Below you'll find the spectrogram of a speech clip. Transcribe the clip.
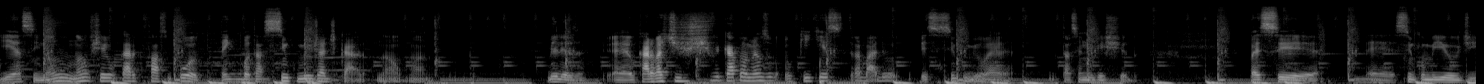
E é assim, não, não chega o cara que fala assim, pô, tem que botar 5 mil já de cara. Não, mano. Beleza. É, o cara vai te justificar pelo menos o, que, que esse trabalho, esses 5 mil é, tá sendo investido. Vai ser é, 5 mil de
